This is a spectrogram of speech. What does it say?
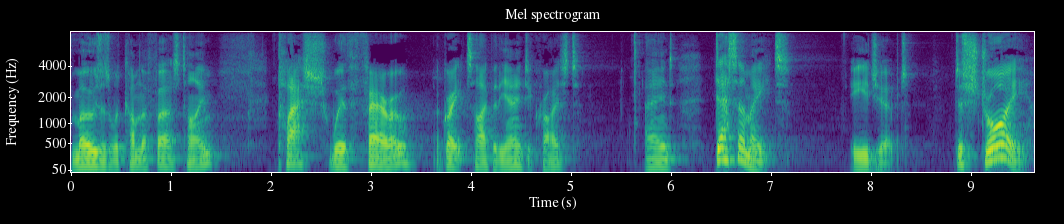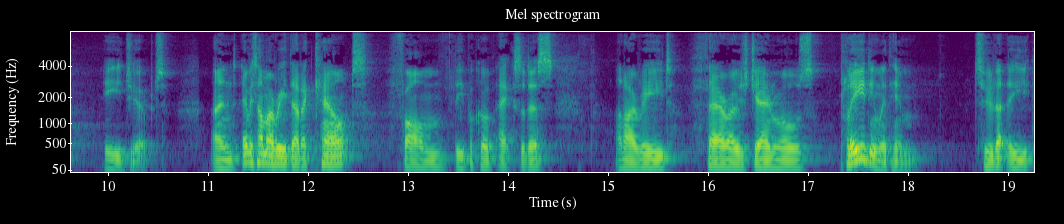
Moses would come the first time, clash with Pharaoh, a great type of the Antichrist, and decimate Egypt, destroy Egypt. And every time I read that account from the book of Exodus, and I read Pharaoh's generals pleading with him to let the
